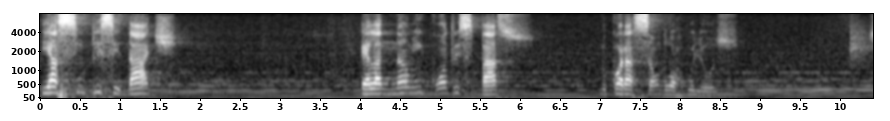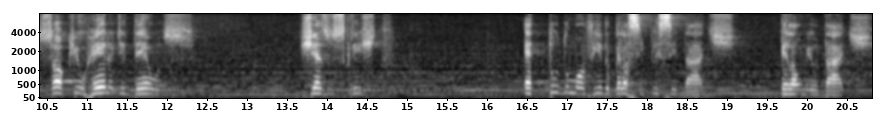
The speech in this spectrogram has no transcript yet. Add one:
E a simplicidade, ela não encontra espaço no coração do orgulhoso. Só que o reino de Deus, Jesus Cristo, é tudo movido pela simplicidade, pela humildade.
